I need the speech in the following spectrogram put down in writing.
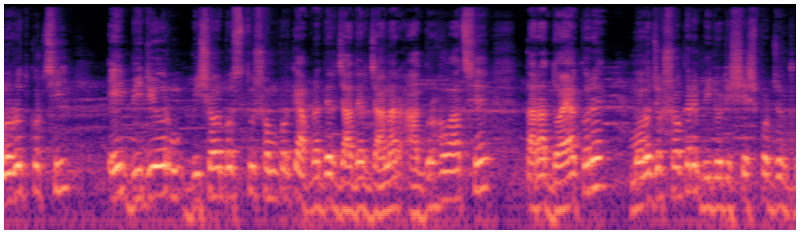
অনুরোধ করছি, এই ভিডিওর বিষয়বস্তু সম্পর্কে আপনাদের যাদের জানার আগ্রহ আছে, তারা দয়া করে মনোযোগ সহকারে ভিডিওটি শেষ পর্যন্ত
